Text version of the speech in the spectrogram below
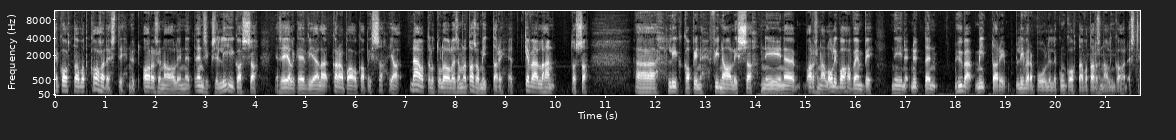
he kohtaavat kahdesti nyt Arsenaalin, että ensiksi liigassa ja sen jälkeen vielä Karapao-kapissa. Ja nämä ottelut tulee olemaan semmoinen tasomittari, että keväällähän tuossa League finaalissa, niin Arsenal oli vahvempi, niin nytten hyvä mittari Liverpoolille, kun kohtaavat Arsenalin kahdesti.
